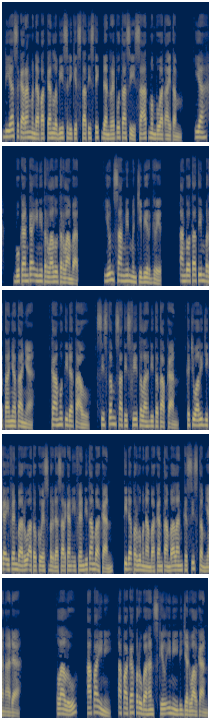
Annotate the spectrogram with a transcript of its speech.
Dia sekarang mendapatkan lebih sedikit statistik dan reputasi saat membuat item. Yah, bukankah ini terlalu terlambat? Yun Sangmin mencibir Grid. Anggota tim bertanya-tanya. Kamu tidak tahu, sistem satisfi telah ditetapkan. Kecuali jika event baru atau quest berdasarkan event ditambahkan, tidak perlu menambahkan tambalan ke sistem yang ada. Lalu, apa ini? Apakah perubahan skill ini dijadwalkan?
